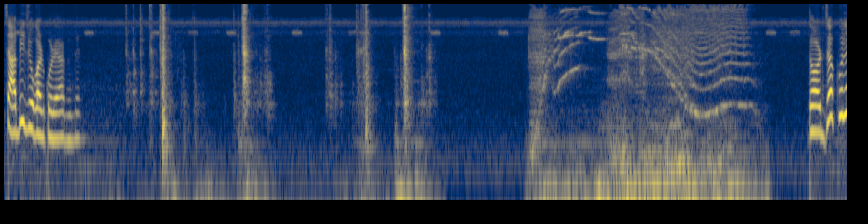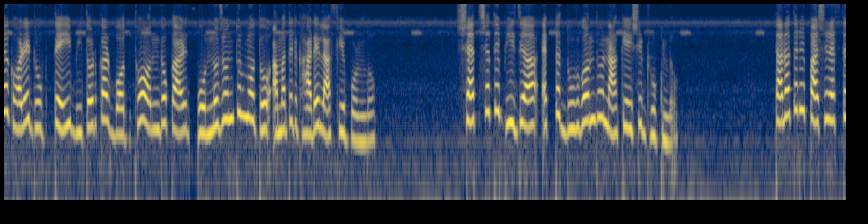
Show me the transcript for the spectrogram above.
চাবি জোগাড় করে আনলেন। দরজা খুলে ঘরে ঢুকতেই ভিতরকার বদ্ধ অন্ধকার বন্যজন্তুর মতো আমাদের ঘাড়ে লাফিয়ে পড়ল। স্যাঁতস্যাঁতে ভিজা একটা দুর্গন্ধ নাকে এসে ঢুকলো। তাড়াতাড়ি পাশের একটা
